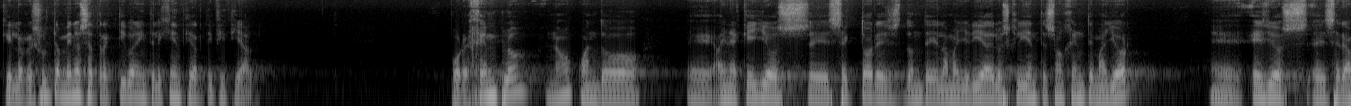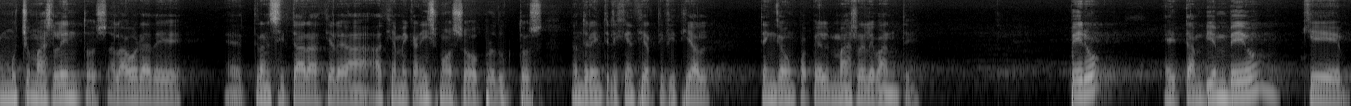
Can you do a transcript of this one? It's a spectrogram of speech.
que le resulta menos atractiva la inteligencia artificial. Por ejemplo, ¿no? cuando eh, en aquellos sectores donde la mayoría de los clientes son gente mayor, ellos serán mucho más lentos a la hora de eh, transitar hacia, hacia mecanismos o productos donde la inteligencia artificial tenga un papel más relevante. Pero eh, también veo que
